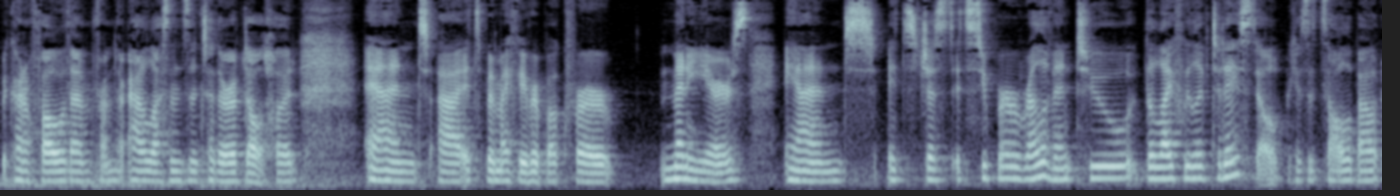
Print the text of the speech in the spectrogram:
We kind of follow them from their adolescence into their adulthood, and uh, it's been my favorite book for many years and it's just it's super relevant to the life we live today still because it's all about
